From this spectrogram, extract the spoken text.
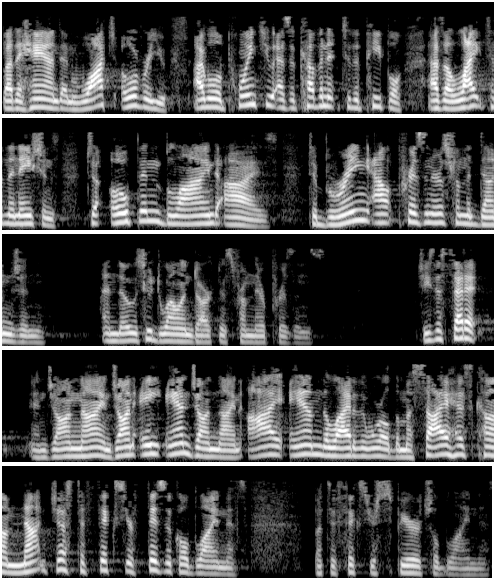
by the hand and watch over you. I will appoint you as a covenant to the people, as a light to the nations, to open blind eyes, to bring out prisoners from the dungeon, and those who dwell in darkness from their prisons. Jesus said it in John 9, John 8 and John 9, I am the light of the world. The Messiah has come not just to fix your physical blindness, but to fix your spiritual blindness.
